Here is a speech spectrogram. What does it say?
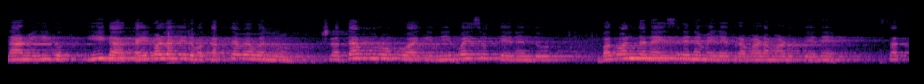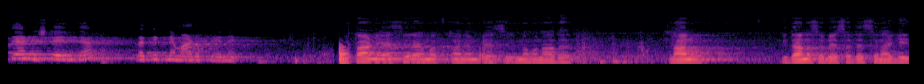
ನಾನು ಈಗ ಈಗ ಕೈಗೊಳ್ಳಲಿರುವ ಕರ್ತವ್ಯವನ್ನು ಶ್ರದ್ಧಾಪೂರ್ವಕವಾಗಿ ನಿರ್ವಹಿಸುತ್ತೇನೆಂದು ಭಗವಂತನ ಹೆಸರಿನ ಮೇಲೆ ಪ್ರಮಾಣ ಮಾಡುತ್ತೇನೆ. ಸತ್ಯ ನಿಷ್ಠೆಯಿಂದ ಪ್ರತಿಜ್ಞೆ ಮಾಡುತ್ತೇನೆ. ಪಟಾಣಿ ಅಸೀರ್ ಅಹಮದ್ ಖಾನ್ ಎಂಬ ಹೆಸರಿನವನಾದ ನಾನು ವಿಧಾನಸಭೆ ಸದಸ್ಯನಾಗಿ,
